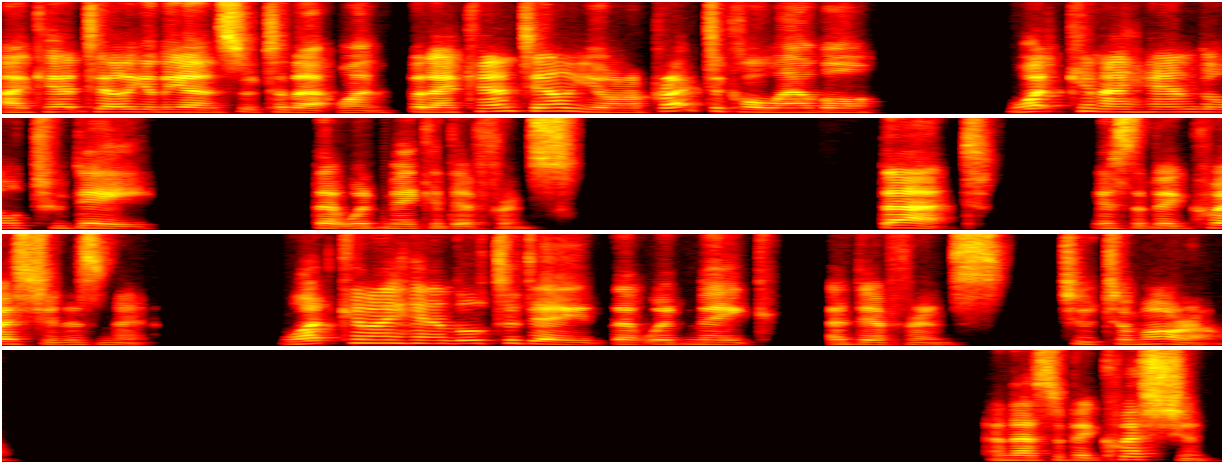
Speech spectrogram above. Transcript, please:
I can't tell you the answer to that one, but I can tell you on a practical level, what can I handle today that would make a difference? That is the big question, isn't it? What can I handle today that would make a difference to tomorrow? And that's a big question.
